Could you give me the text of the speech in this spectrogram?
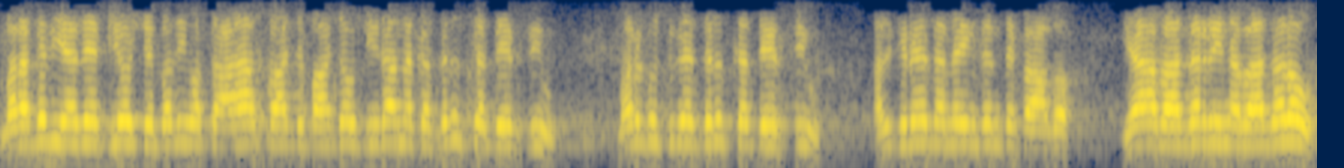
almarakati maragadiede biyoshe badi wataahaad faajo faajo jiranaka deriska deersiy maragusuge deriska deersiy alshireeda lainka intifaacdo ya aba darin aba daro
